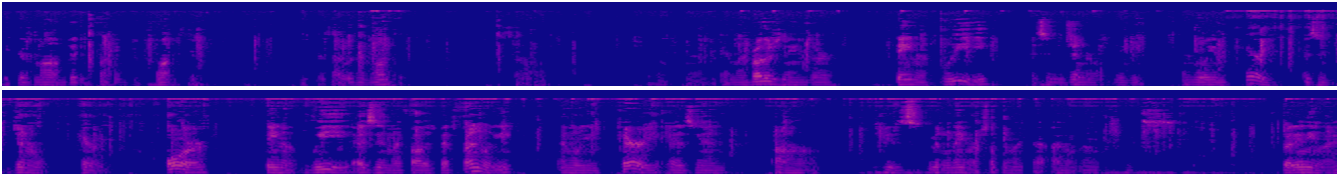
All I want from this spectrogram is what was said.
Because mom didn't fucking want to. Because I was unwanted. So, and, and my brother's names are Dana Lee, as in General Lee, and William Perry, as in General Perry. Or Dana Lee, as in my father's best friend Lee, and William Perry, as in um, his middle name or something like that. I don't know. But anyway,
